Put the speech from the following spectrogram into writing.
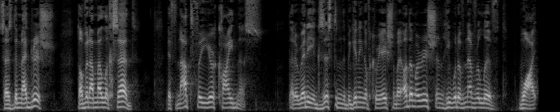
Says the Medrash, David HaMelech said, if not for your kindness that already existed in the beginning of creation by Adam Arishan, he would have never lived. Why?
